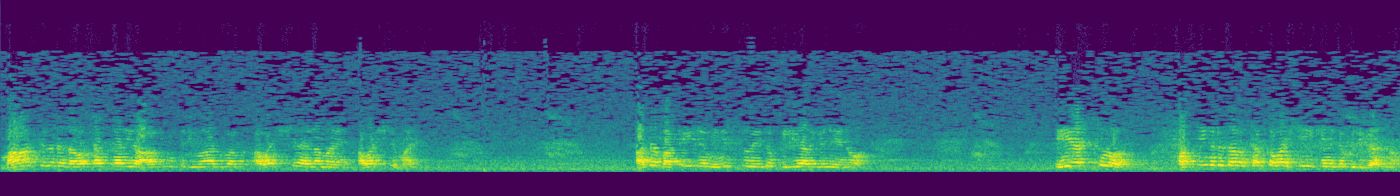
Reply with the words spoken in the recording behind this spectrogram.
මාසෙකට දවසක් හරි ආගමික නිවාඩුවක් අවශ්‍යයි ළමයි අවශ්‍යමයි. අද බටහිර මිනිස්සු ඒක පිළි අරගෙන එනවා. ඒ අත්ෝ සතියකට දවසක් අවශ්‍යයි කියන එක පිළිගන්නවා.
